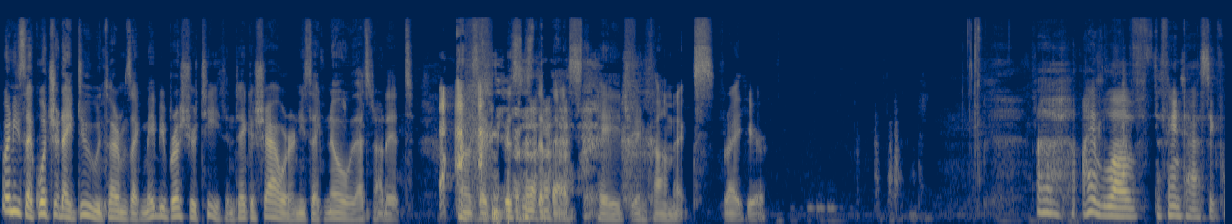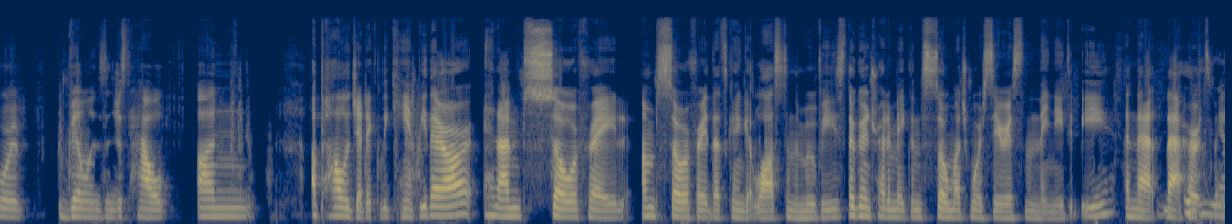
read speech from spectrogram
when he's like, "What should I do?" and Spider-Man's like, "Maybe brush your teeth and take a shower." And he's like, "No, that's not it." And I was like, "This is the best page in comics right here." Ugh, I love the Fantastic Four villains and just how unapologetically campy they are. And I'm so afraid. I'm so afraid that's going to get lost in the movies. They're going to try to make them so much more serious than they need to be, and that that hurts me.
